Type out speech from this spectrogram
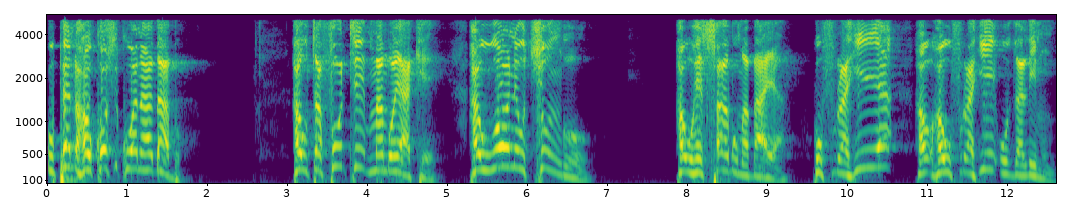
Upendo haukosi kuwa na adhabu. Hautafuti mambo yake hauoni uchungu hauhesabu mabaya hufurahia haufurahii udhalimu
